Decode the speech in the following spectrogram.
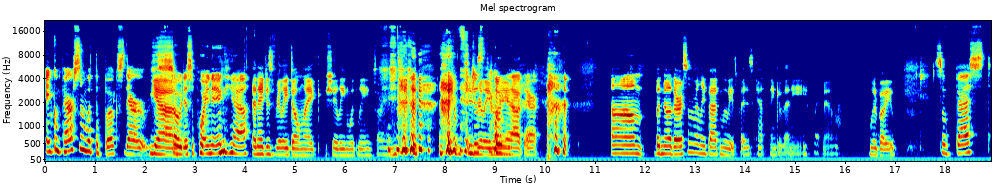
In comparison with the books, they're Yeah. so disappointing. Yeah. and I just really don't like Shailene Woodley. I'm sorry, she's Just really annoying. it out there. um, but no, there are some really bad movies, but I just can't think of any right now. What about you? So best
